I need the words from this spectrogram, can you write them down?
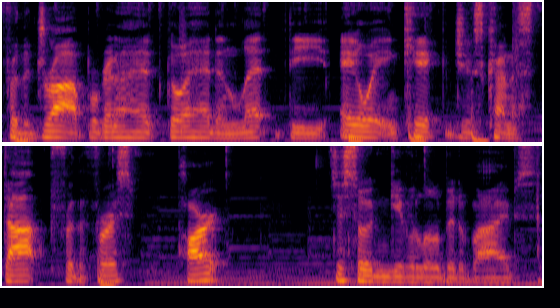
for the drop, we're gonna go ahead and let the 808 and kick just kind of stop for the first part, just so we can give it a little bit of vibes.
